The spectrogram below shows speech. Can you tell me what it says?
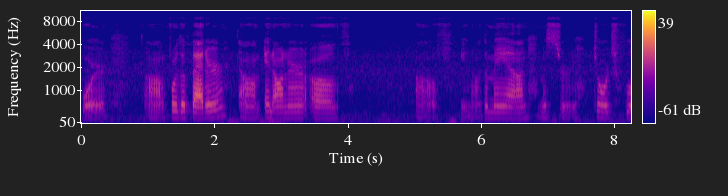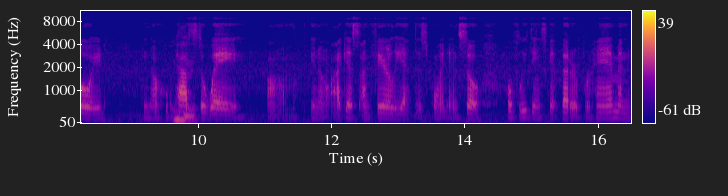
for uh, for the better um, in honor of of you know the man, Mr. George Floyd, you know, who hmm passed away. Um, you know, I guess unfairly at this point, and so hopefully things get better for him and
